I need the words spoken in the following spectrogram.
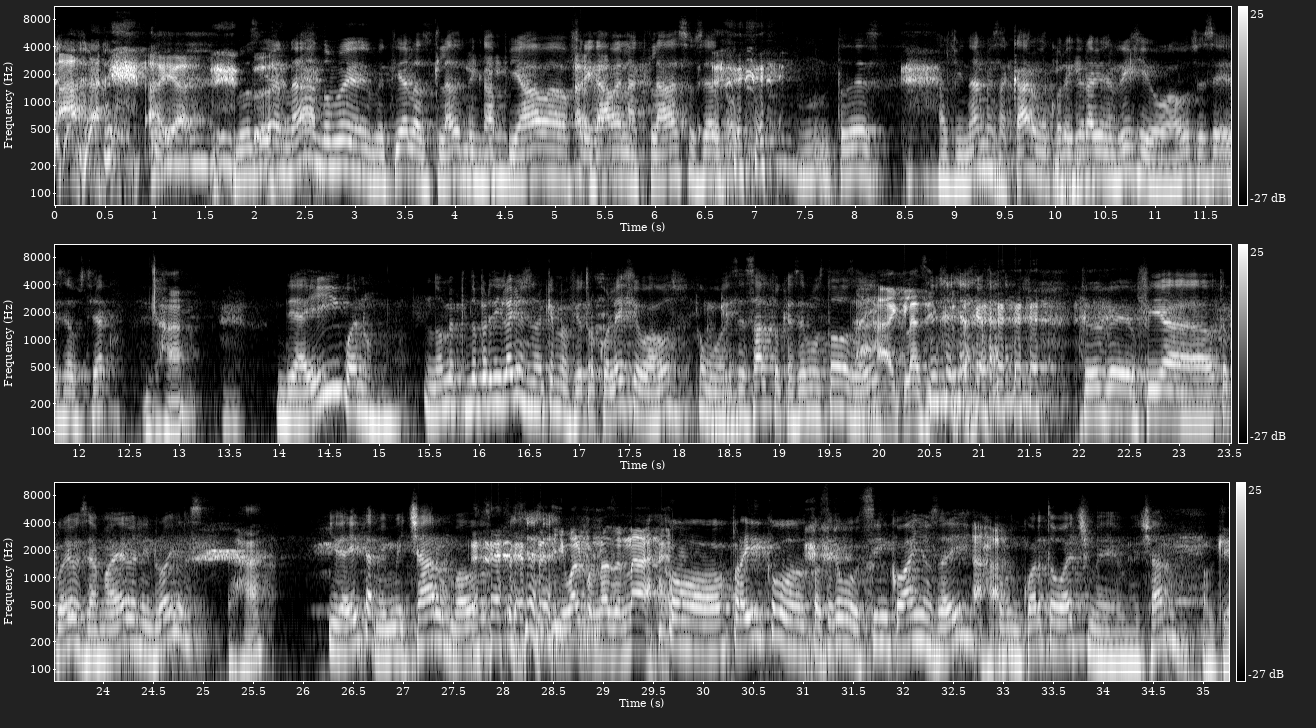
ah, ah. No hacía nada, no me metía a las clases, me capeaba, fregaba en la clase, o sea, no. entonces al final me sacaron, el colegio era bien rígido, vamos, ese, ese austriaco. Ajá. De ahí, bueno, no, me, no perdí el año, sino que me fui a otro colegio, vamos, como ese salto que hacemos todos ahí. Ajá, clásico. Entonces me fui a otro colegio que se llama Evelyn Rogers. Ajá. Y de ahí también me echaron, vamos. Igual por no hacer nada. como, por ahí como, pasé como cinco años ahí. Ajá. Como en cuarto batch me, me echaron. Ok.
